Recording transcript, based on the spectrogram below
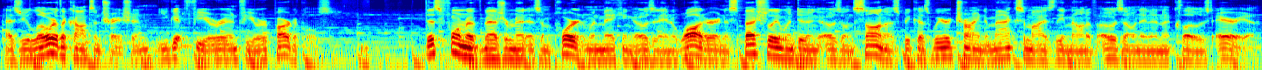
As you lower the concentration, you get fewer and fewer particles. This form of measurement is important when making ozonated water and especially when doing ozone saunas because we are trying to maximize the amount of ozone in an enclosed area.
